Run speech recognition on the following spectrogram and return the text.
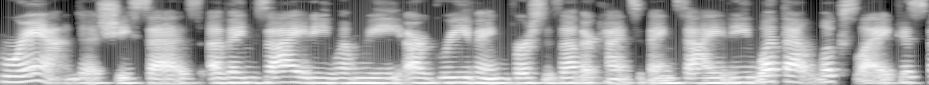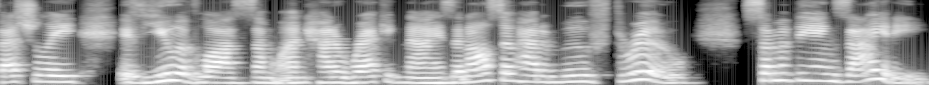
brand, as she says, of anxiety when we are grieving versus other kinds of anxiety, what that looks like, especially if you have lost someone, how to recognize and also how to move through some of the anxiety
